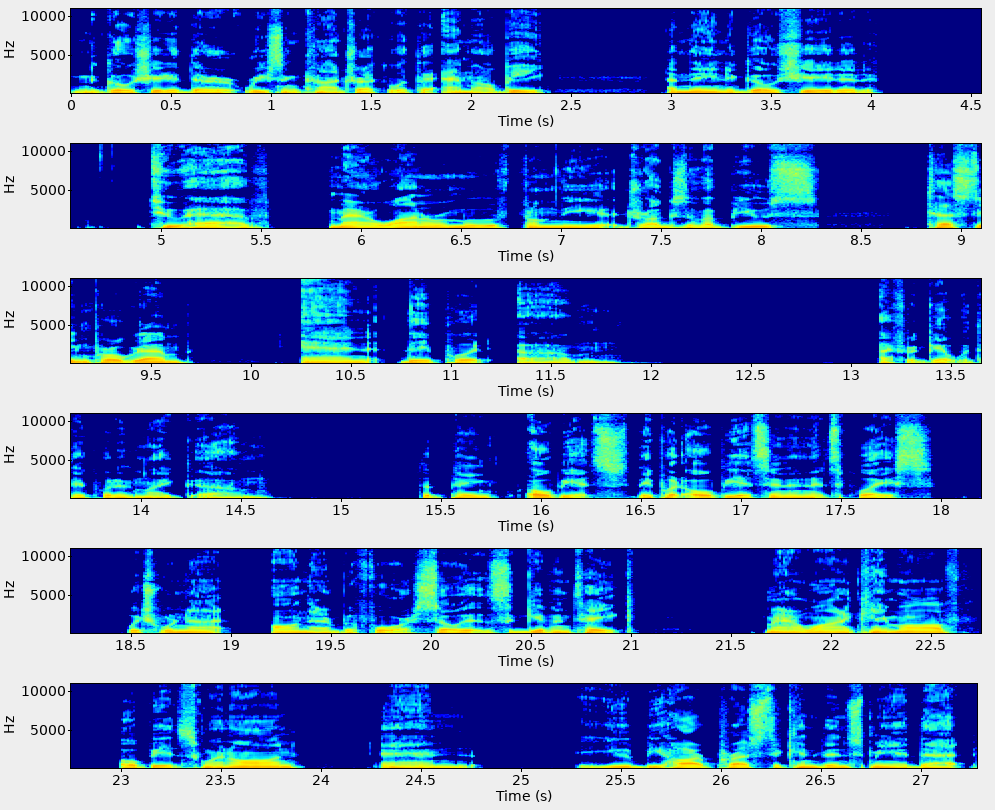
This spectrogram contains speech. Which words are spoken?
negotiated their recent contract with the MLB, and they negotiated to have marijuana removed from the drugs of abuse testing program, and they put um, I forget what they put in like um, the pain opiates. They put opiates in in its place, which were not on there before. So it's a give and take. Marijuana came off, opiates went on, and you'd be hard pressed to convince me that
